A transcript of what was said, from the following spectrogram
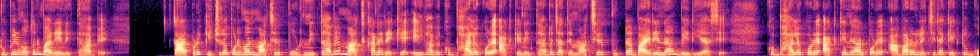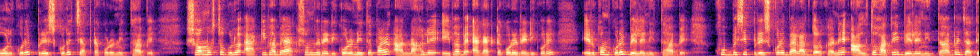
টুপির মতন বানিয়ে নিতে হবে। তারপরে কিছুটা পরিমাণ মাছের পুর নিতে হবে। মাঝখানে রেখে এইভাবে খুব ভালো করে আটকে নিতে হবে যাতে মাছের পুরটা বাইরে না বেরিয়ে আসে। খুব ভালো করে আটকে নেওয়ার পরে আবারও লেচিটাকে একটু গোল করে প্রেস করে চ্যাপটা করে নিতে হবে। সমস্তগুলো একইভাবে একসঙ্গে রেডি করে নিতে পারেন আর না হলে এইভাবে এক একটা করে রেডি করে এরকম করে বেলে নিতে হবে। খুব বেশি প্রেস করে বেলার দরকার নেই, আলতো হাতেই বেলে নিতে হবে যাতে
